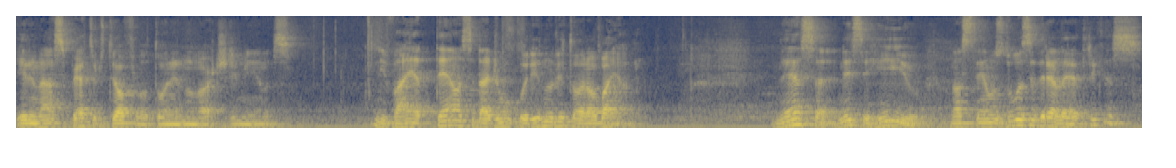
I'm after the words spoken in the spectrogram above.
ele nasce perto de Teófilo Otoni, no norte de Minas, e vai até a cidade de Mucuri, no litoral baiano. Nessa, nesse rio, nós temos duas hidrelétricas,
